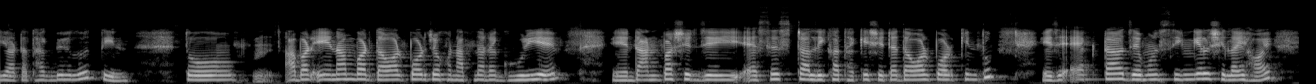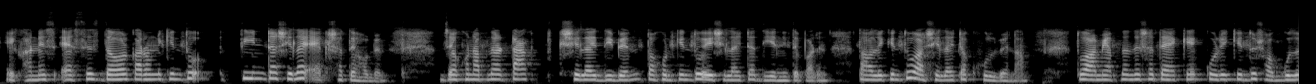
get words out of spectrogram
ইয়াটা থাকবে হলো তিন। তো আবার এ নাম্বার দেওয়ার পর যখন আপনারা ঘুরিয়ে ডান পাশের যেই এসএসটা লেখা থাকে সেটা দেওয়ার পর কিন্তু এই যে একটা যেমন সিঙ্গেল সেলাই হয়, এখানে এসএস দেওয়ার কারণে কিন্তু তিনটা সেলাই একসাথে হবে। যখন আপনার টাক সেলাই দিবেন, তখন কিন্তু এই সেলাইটা দিয়ে নিতে পারেন। তাহলে কিন্তু আর সেলাইটা খুলবে না। তো আমি আপনাদের সাথে এক এক করে কিন্তু সবগুলো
